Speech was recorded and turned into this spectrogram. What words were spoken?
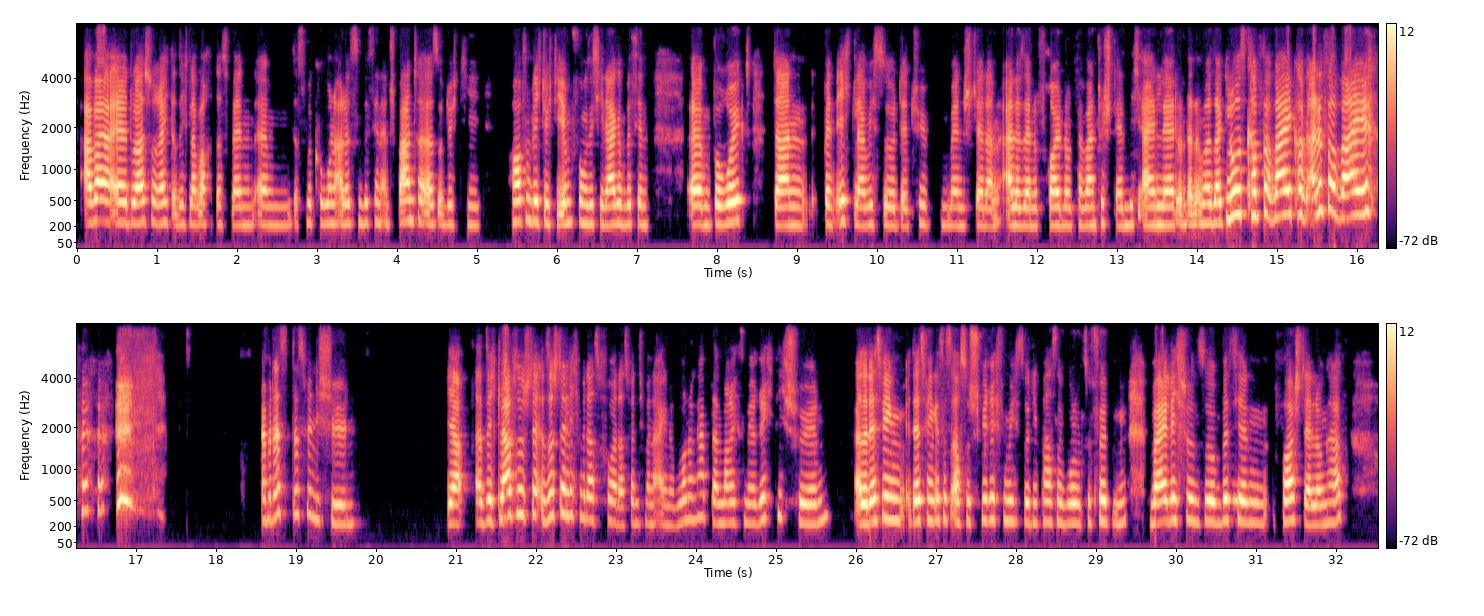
Aber äh, du hast schon recht. Also ich glaube auch, dass wenn ähm, das mit Corona alles ein bisschen entspannter ist und durch die, hoffentlich durch die Impfung sich die Lage ein bisschen ähm, beruhigt, dann bin ich, glaube ich, so der Typ Mensch, der dann alle seine Freunde und Verwandte ständig einlädt und dann immer sagt, los, kommt vorbei, kommt alle vorbei. Aber das, das finde ich schön. Ja, also ich glaube, so, so stelle ich mir das vor, dass wenn ich meine eigene Wohnung habe, dann mache ich es mir richtig schön also deswegen, deswegen ist es auch so schwierig für mich, so die passende Wohnung zu finden, weil ich schon so ein bisschen Vorstellung habe.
